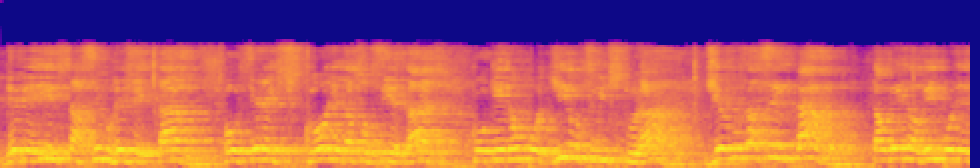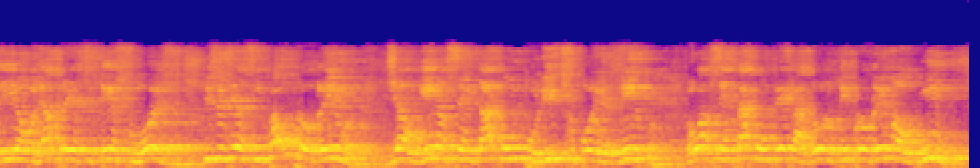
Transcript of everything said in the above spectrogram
deveria estar sendo rejeitado ou ser a escória da sociedade, com quem não podiam se misturar, Jesus aceitava. Talvez alguém poderia olhar para esse texto hoje e dizer assim: qual o problema de alguém assentar com um político, por exemplo, ou assentar com um pecador? Não tem problema algum.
